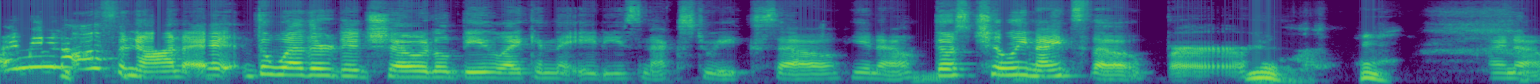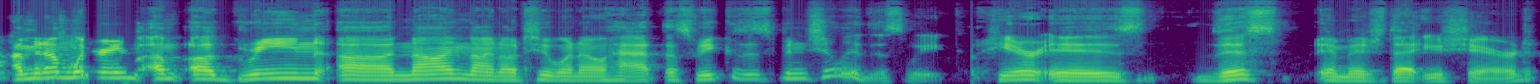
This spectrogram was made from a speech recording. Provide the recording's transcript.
I mean, off and on. It, the weather did show it'll be like in the 80s next week. So, you know, those chilly nights, though, brr. Ooh. I know. I mean, I'm wearing a, a green uh, non 90210 hat this week because it's been chilly this week. Here is this image that you shared.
